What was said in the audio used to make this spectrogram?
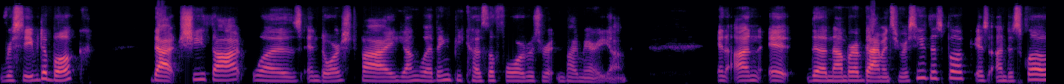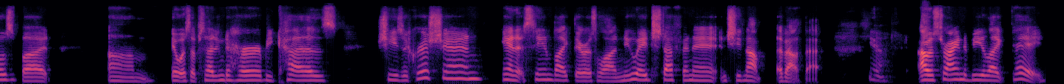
received a book that she thought was endorsed by Young Living because the foreword was written by Mary Young. And un- it the number of diamonds who received this book is undisclosed, but um, it was upsetting to her because she's a Christian and it seemed like there was a lot of new age stuff in it, and she's not about that. Yeah. I was trying to be like, hey,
